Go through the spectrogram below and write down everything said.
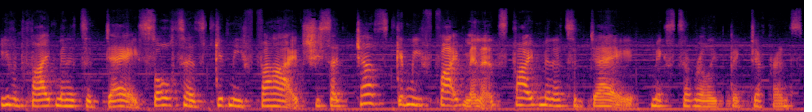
even five minutes a day, soul says, give me five. She said, just give me five minutes. Five minutes a day makes a really big difference.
